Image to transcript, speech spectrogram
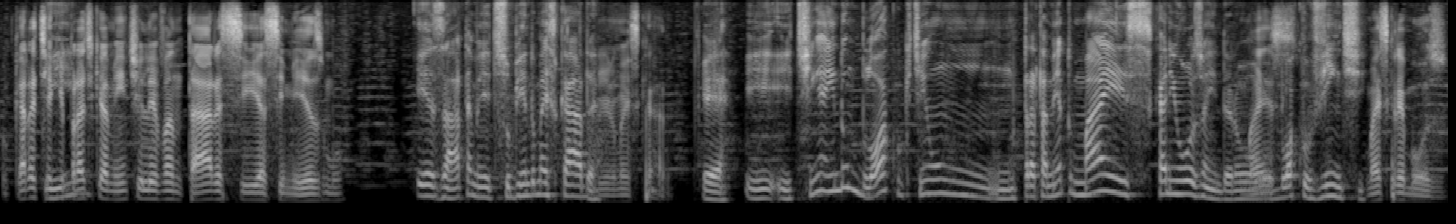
O cara tinha que E- praticamente levantar-se a si mesmo exatamente, subindo uma escada. subir uma escada. É, e, e tinha ainda um bloco que tinha um, um tratamento mais carinhoso ainda, era o Mais- bloco 20. Mais cremoso.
